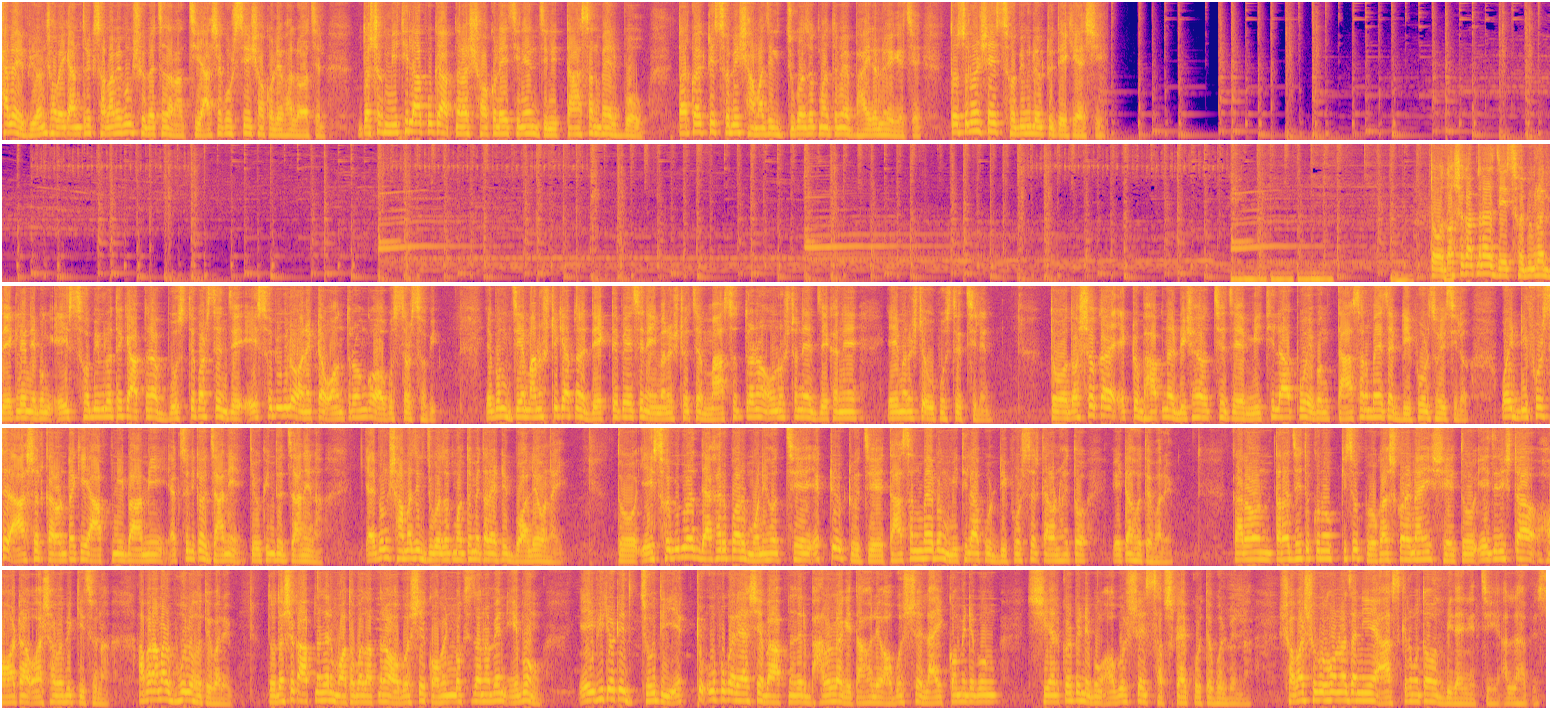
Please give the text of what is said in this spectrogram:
Hello everyone, সবাইকে আন্তরিক সালাম এবং শুভেচ্ছা জানাচ্ছি। আশা করছি সকলে ভালো আছেন। দর্শক, মিথিলা আপুকে আপনারা সকলেই চিনেন, যিনি তাহসান ভাইয়ের বউ। তার কয়েকটি ছবি সামাজিক যোগাযোগ মাধ্যমে ভাইরাল হয়ে গেছে। তো চলুন সেই ছবিগুলো একটু দেখে আসি। তো দর্শক, আপনারা যে ছবিগুলো দেখলেন এবং এই ছবিগুলো থেকে আপনারা বুঝতে পারছেন যে এই ছবিগুলো অনেকটা অন্তরঙ্গ অবস্থার ছবি। এবং যে মানুষটিকে আপনারা দেখতে পেয়েছেন, এই মানুষটি হচ্ছে মাসুদ রানা অনুষ্ঠানে যেখানে এই মানুষটি উপস্থিত ছিলেন। তো দর্শক, একটু ভাবনার বিষয় হচ্ছে যে মিথিলা আপু এবং তাহসান ভাইয়ের যে ডিভোর্স হয়েছিল, ওই ডিভোর্সের আসল কারণটা কি আপনি বা আমি অ্যাকচুয়ালি কেউ জানে? কেউ কিন্তু জানে না। এবং সামাজিক যোগাযোগ মাধ্যমে তারা এটি বলেও নাই। তো এই ছবিগুলো দেখার পর মনে হচ্ছে একটু একটু যে তাহসান ভাই এবং মিথিলা আপুর ডিভোর্সের কারণ হয়তো এটা হতে পারে। কারণ তারা যেহেতু কোনো কিছু প্রকাশ করে নাই, সেহেতু এই জিনিসটা হওয়াটা অস্বাভাবিক কিছু না। আবার আমার ভুলও হতে পারে। তো দর্শক, আপনাদের মতামত আপনারা অবশ্যই কমেন্ট বক্সে জানাবেন এবং এই ভিডিওটি যদি একটু উপকারে আসে বা আপনাদের ভালো লাগে, তাহলে অবশ্যই লাইক কমেন্ট এবং শেয়ার করবেন এবং অবশ্যই সাবস্ক্রাইব করতে ভুলবেন না। সবার শুভকামনা জানিয়ে আজকের মতো বিদায় নিচ্ছি। আল্লাহ হাফিজ।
